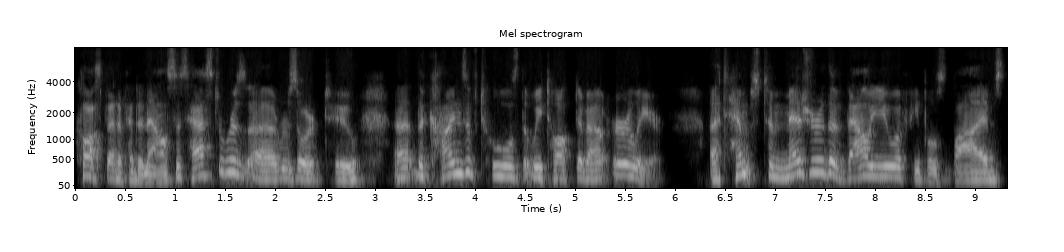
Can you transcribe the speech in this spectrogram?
cost benefit analysis has to res- uh, resort to uh, the kinds of tools that we talked about earlier. Attempts to measure the value of people's lives,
